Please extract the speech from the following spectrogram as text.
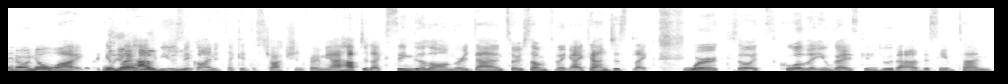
I don't know why. Like Well, if yeah, I have like, music on, it's like a distraction for me. I have to like sing along or dance or something. I can't just like work. So it's cool that you guys can do that at the same time.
